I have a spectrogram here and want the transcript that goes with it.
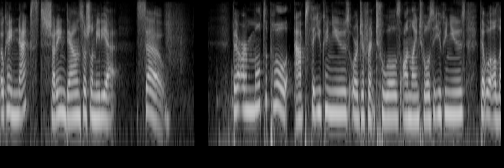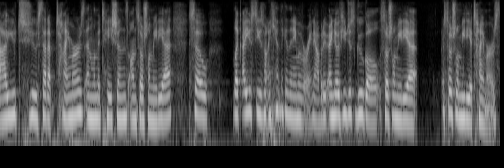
Okay next shutting down social media. So there are multiple apps that you can use or different tools, online tools that you can use that will allow you to set up timers and limitations on social media. So, like I used to use one, I can't think of the name of it right now, but I know if you just Google social media social media timers,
